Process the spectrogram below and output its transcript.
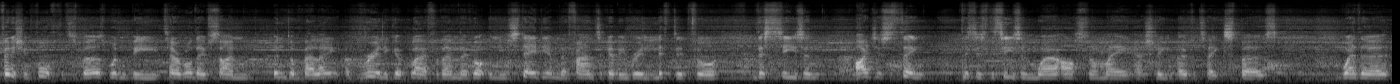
finishing fourth with Spurs wouldn't be terrible. They've signed Ndombele, a really good player for them. They've got the new stadium. Their fans are going to be really lifted for this season. I just think this is the season where Arsenal may actually overtake Spurs. Whether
